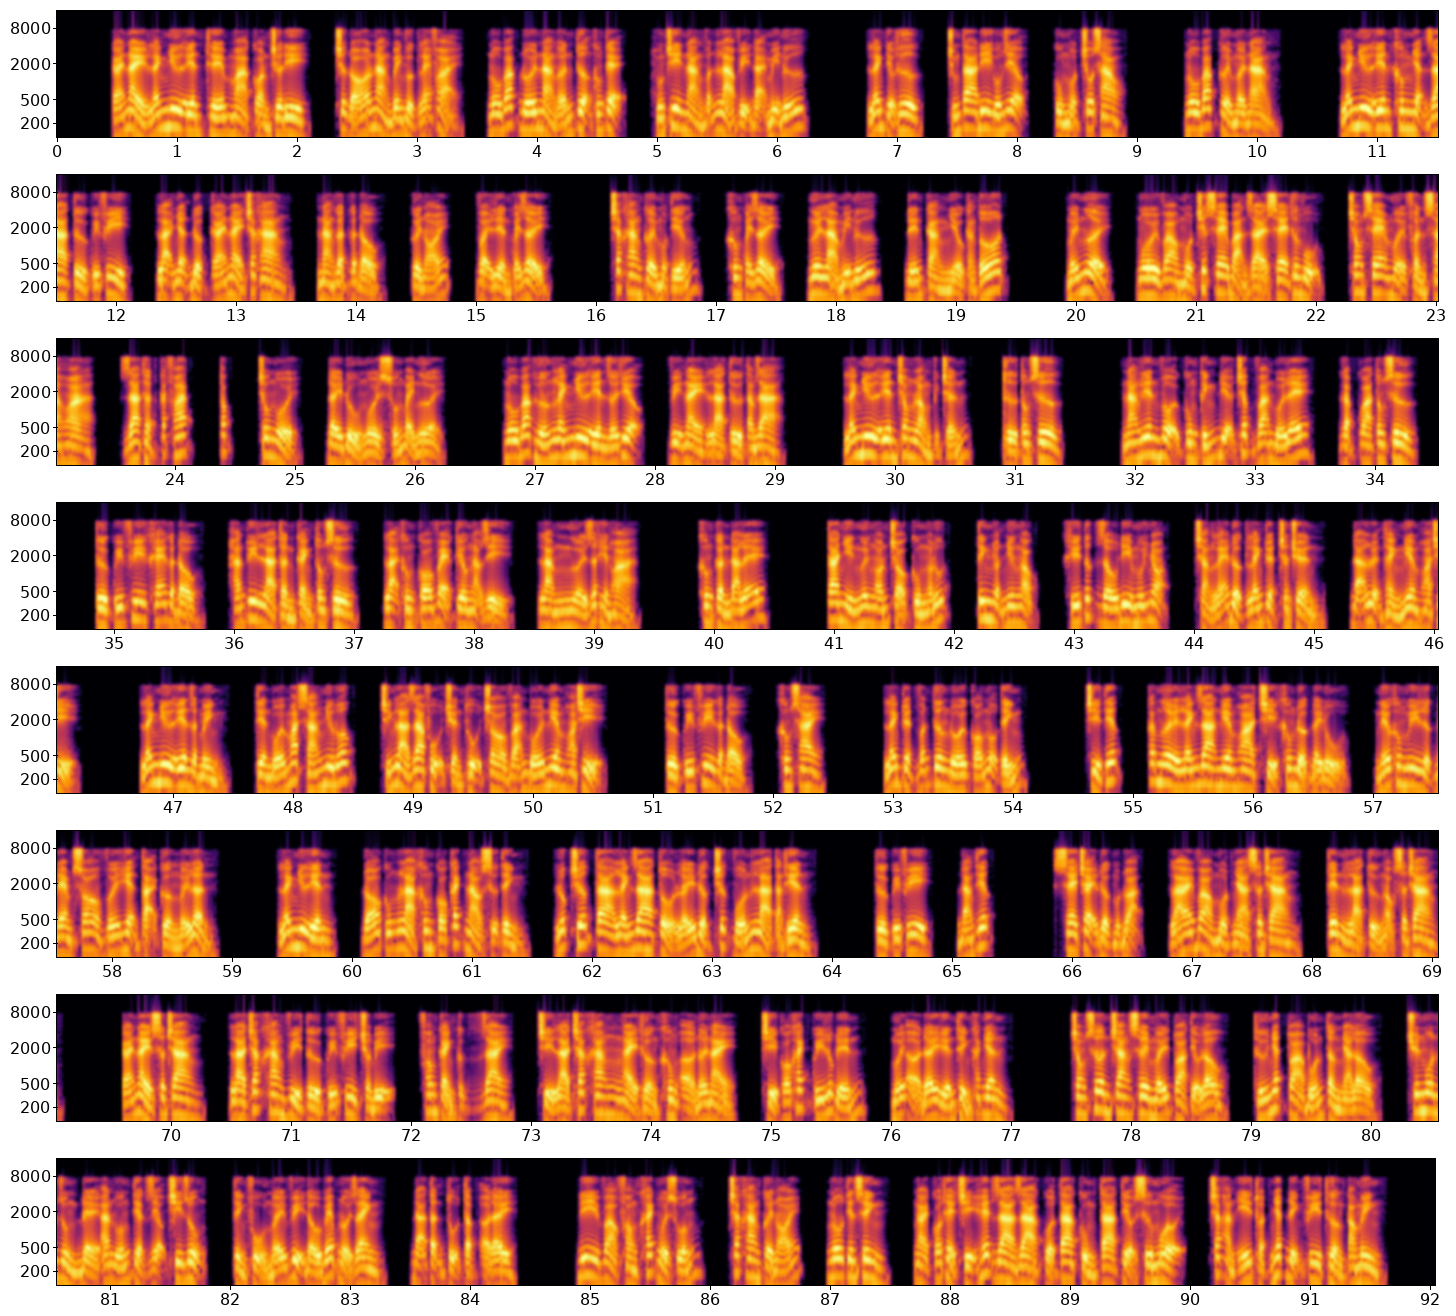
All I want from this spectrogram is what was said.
Cái này lãnh như yên thế mà còn chưa đi, trước đó nàng bên vực lẽ phải nô bác đối nàng ấn tượng không tệ húng chi nàng vẫn là vị đại mỹ nữ. Lãnh tiểu thư, chúng ta đi uống rượu, cùng một chỗ sao? Nô bác cười mời nàng lãnh như yên không nhận ra từ quý phi, lại nhận được cái này chắc khang, nàng gật gật đầu, cười nói, vậy liền quấy dày chắc khang cười một tiếng, không quấy dày ngươi là mỹ nữ, đến càng nhiều càng tốt. Mấy người ngồi vào một chiếc xe bản dài xe thương vụ, trong xe mười phần xa hoa, da thật cắt phát, tóc trông ngồi, đầy đủ ngồi xuống bảy người. Nô bác hướng lãnh như yên giới thiệu, vị này là từ tam gia. Lãnh như yên trong lòng kịch trấn từ tông sư. Nàng liên vội cung kính địa chấp van bối lễ, gặp qua tông sư. Từ quý phi khẽ gật đầu, hắn tuy là thần cảnh tông sư, lại không có vẻ kiêu ngạo gì, làm người rất hiền hòa, không cần đa lễ ta nhìn ngươi ngón trỏ cùng ngón út, tinh nhuận như ngọc, khí tức giấu đi mũi nhọn, chẳng lẽ được lãnh tuyệt chân truyền, đã luyện thành niêm hoa chỉ? Lãnh như yên giật mình, tiền bối mắt sáng như đuốc, chính là gia phụ truyền thụ cho vãn bối niêm hoa chỉ. Từ quý phi gật đầu, không sai. Lãnh tuyệt vẫn tương đối có ngộ tính. Chỉ tiếc, các ngươi lãnh gia niêm hoa chỉ không được đầy đủ, nếu không uy lực đem so với hiện tại cường mấy lần. Lãnh như yên, đó cũng là không có cách nào sự tình, lúc trước ta lãnh gia tổ lấy được trước vốn là tàn thiên. Từ quý phi, đáng tiếc. Xe chạy được một đoạn, lái vào một nhà sơn trang, tên là tử ngọc sơn trang. Cái này sơn trang là chắc khang vì từ quý phi chuẩn bị, phong cảnh cực dai, chỉ là chắc khang ngày thường không ở nơi này, chỉ có khách quý lúc đến mới ở đây yến thỉnh khách nhân. Trong sơn trang xây mấy tòa tiểu lâu, thứ nhất tòa bốn tầng nhà lầu, chuyên môn dùng để ăn uống tiệc rượu chi dụng, tỉnh phủ mấy vị đầu bếp nổi danh đã tận tụ tập ở đây. Đi vào phòng khách ngồi xuống, chắc khang cười nói nô tiên sinh, ngài có thể trị hết da da của ta cùng ta tiểu sư muội, chắc hẳn ý thuật nhất định phi thường cao minh.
